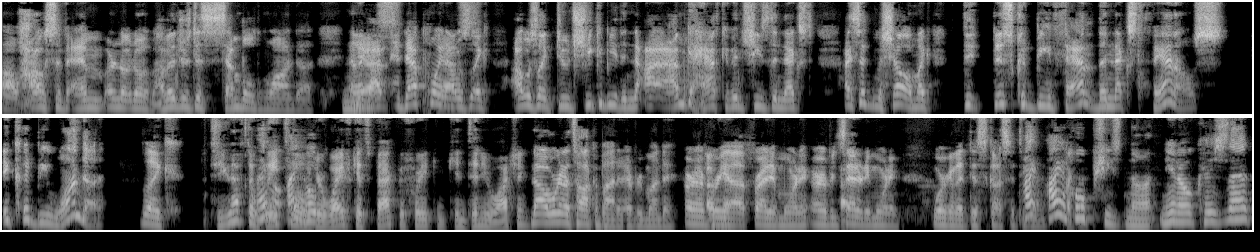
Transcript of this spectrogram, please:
uh, House of M or no no Avengers disassembled Wanda. And like Yes. I, at that point, I was like, I was like, dude, she could be the. I, I'm half convinced she's the next. I said, Michelle, I'm like, this could be Than- the next Thanos. It could be Wanda. Like, Do you have to I wait ho- till hope- your wife gets back before you can continue watching? No, we're going to talk about it every Monday or every Okay. uh, Friday morning or every Saturday morning. We're going to discuss it I, together. I hope she's not, you know, because that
